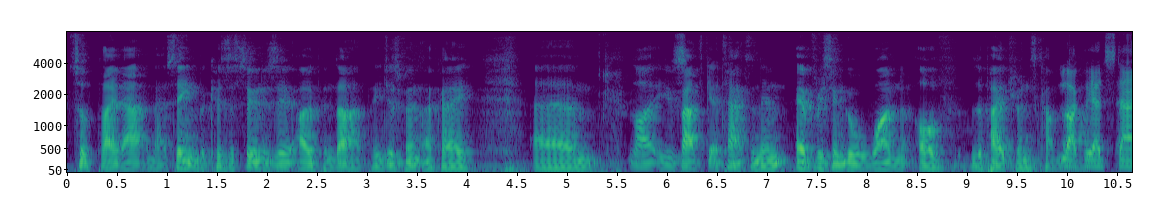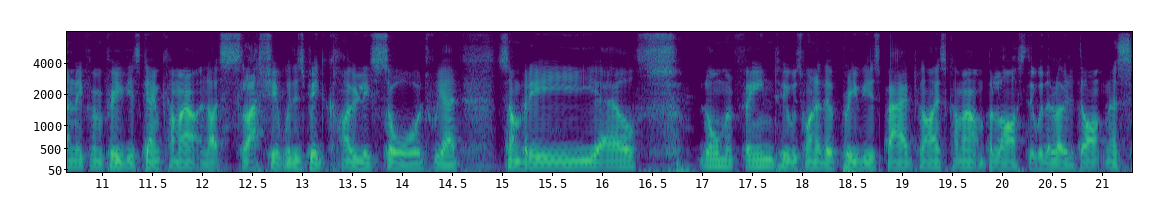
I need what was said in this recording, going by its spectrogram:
sort of played out in that scene because as soon as it opened up, he just went, okay, um, like you're about to get attacked, and then every single one of the patrons come. Like out. we had Stanley from a previous game come out and like slash it with his big holy sword. We had somebody else, Norman Fiend, who was one of the previous bad guys, come out and blast it with a load of darkness.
